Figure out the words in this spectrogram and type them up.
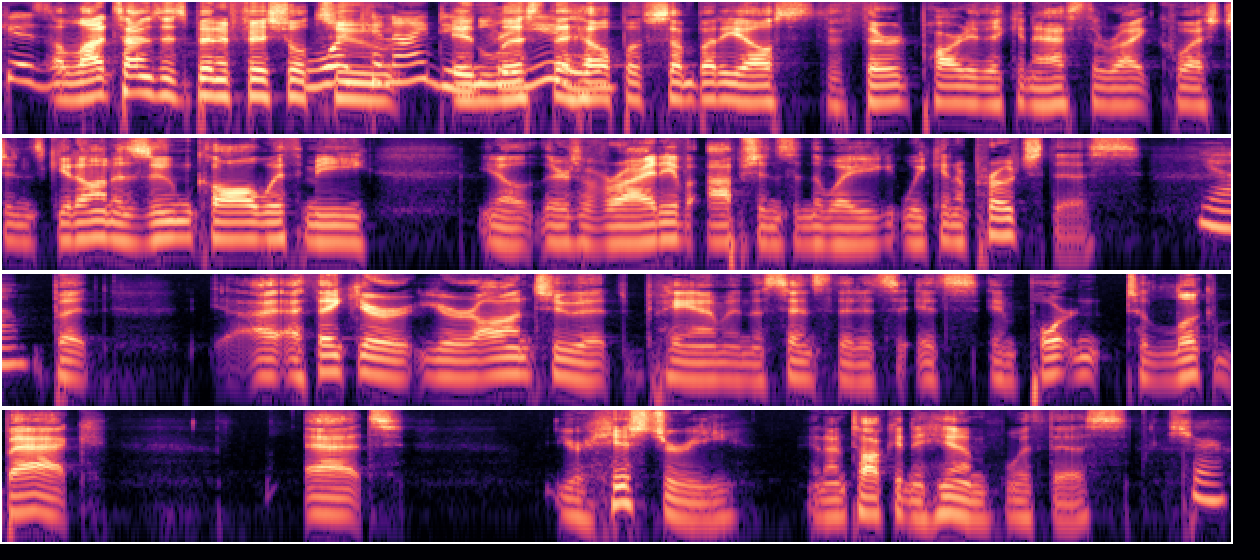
because a lot of times it's beneficial to can I do for enlist the help of somebody else, the third party that can ask the right questions, get on a Zoom call with me. You know, there's a variety of options in the way we can approach this. yeah But I, I think you're you're onto it, Pam, in the sense that it's it's important to look back at your history, and I'm talking to him with this sure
